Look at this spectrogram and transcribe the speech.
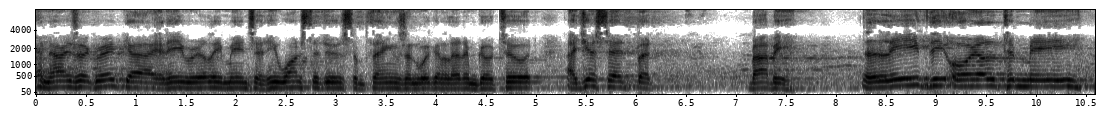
And now he's a great guy, and he really means it. He wants to do some things, and we're going to let him go to it. I just said, but Bobby, leave the oil to me.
